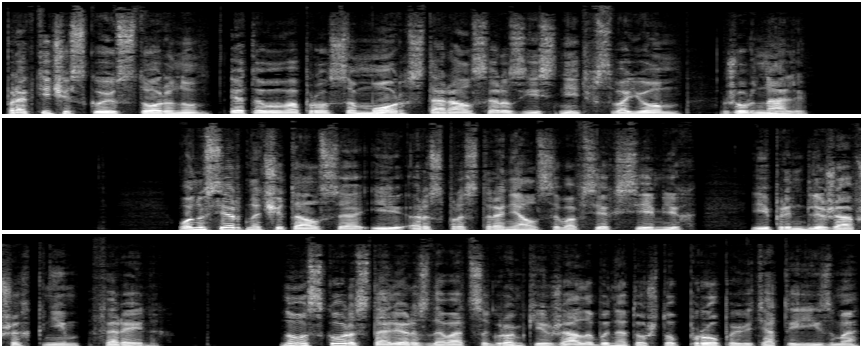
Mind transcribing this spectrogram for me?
Практическую сторону этого вопроса Мор старался разъяснить в своем журнале. Он усердно читался и распространялся во всех семьях и принадлежавших к ним ферейнах. Но скоро стали раздаваться громкие жалобы на то, что проповедь атеизма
